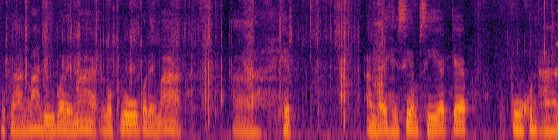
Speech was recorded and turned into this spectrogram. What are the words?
ลูกหลานมาดีบ่ได้มาลบหลูบ่ได้มาอ่าเห็ดอันใดให้เสียมเสียแก้ ปูคุณหาร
